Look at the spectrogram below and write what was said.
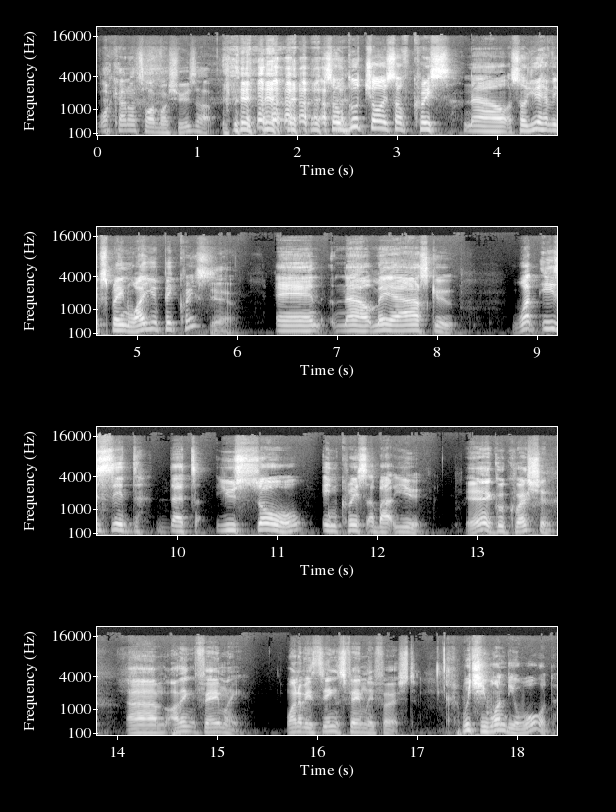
Why can't I tie my shoes up? so good choice of chris now so you have explained why you picked chris yeah. And now, may I ask you, what is it that you saw in Chris about you? Yeah, good question. Um, I think family. One of his things, family first. Which he won the award.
